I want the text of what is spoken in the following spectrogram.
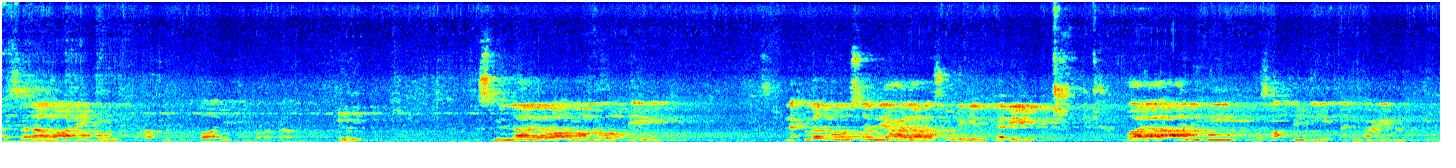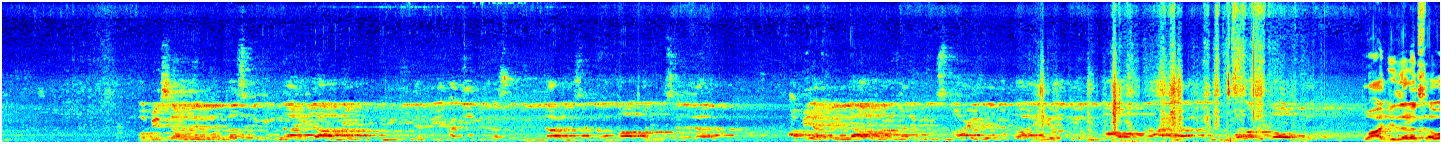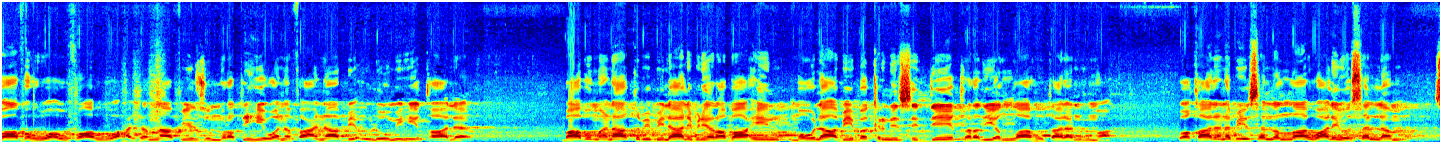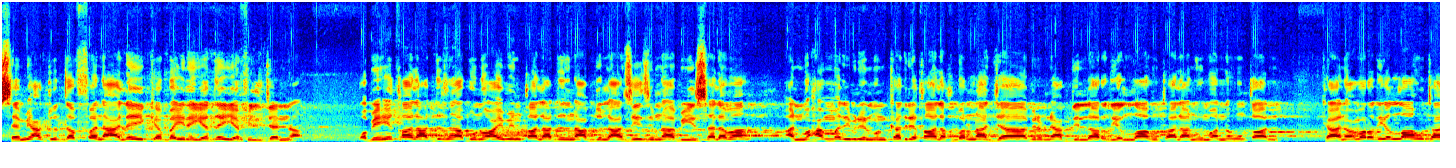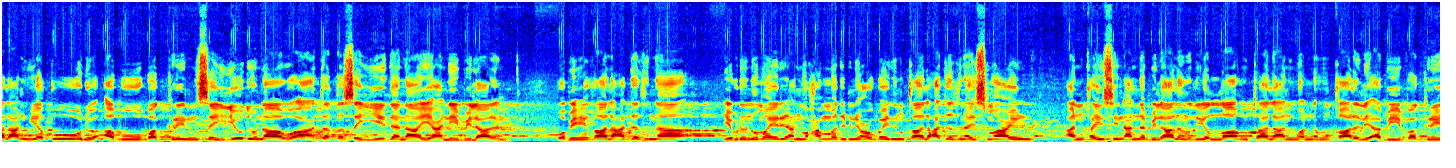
السلام عليكم ورحمة الله وبركاته. بسم الله الرحمن الرحيم. نحمد ونصلي على رسوله الكريم وعلى آله وصحبه أجمعين. وبسند المتصل منا إلى أمير المؤمنين في حديث رسول الله صلى الله عليه وسلم أبي عبد الله محمد بن إسماعيل البخاري رضي الله تعالى عنه وأرضاه. وأجزل ثوابه وأوفاه وحشرنا في زمرته ونفعنا بعلومه قال. باب مناقب بلال بن رباح مولى أبي بكر الصديق رضي الله تعالى عنهما. وقال النبي صلى الله عليه وسلم سمعت دفن عليك بين يدي في الجنة. وبه قال حدثنا أبو نعيم قال حدثنا عبد العزيز بن أبي سلمة عن محمد بن المنكدر قال أخبرنا جابر بن عبد الله رضي الله تعالى عنهما أنه قال كان عمر رضي الله تعالى عنه يقول أبو بكر سيدنا وأعتق سيدنا يعني بلالا. وبه قال حدثنا ابن نمير عن محمد بن عبيد قال حدثنا إسماعيل عن قيس أن بلال رضي الله تعالى عنه أنه قال لأبي بكر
